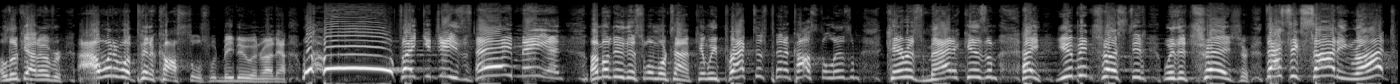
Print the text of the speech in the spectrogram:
I look out over, I wonder what Pentecostals would be doing right now. Woohoo! Thank you, Jesus. Amen. I'm going to do this one more time. Can we practice Pentecostalism, charismaticism? Hey, you've been trusted with a treasure. That's exciting, right?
